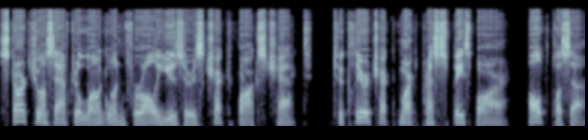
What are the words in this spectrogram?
Start JAWS after logon for all users checkbox checked. To clear checkmark press spacebar. Alt plus A.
